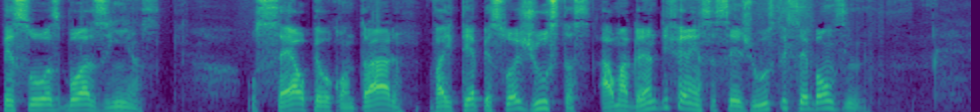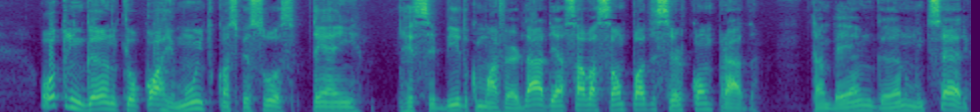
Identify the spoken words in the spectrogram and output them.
pessoas boazinhas. O céu, pelo contrário, vai ter pessoas justas. Há uma grande diferença ser justo e ser bonzinho. Outro engano que ocorre muito com as pessoas têm aí recebido como uma verdade é a salvação pode ser comprada. Também é um engano muito sério.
